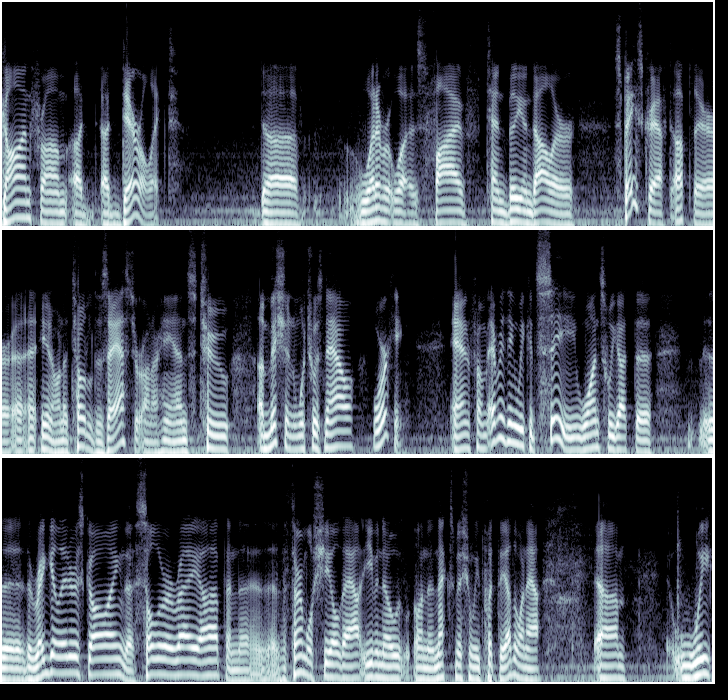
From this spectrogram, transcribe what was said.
gone from a, a derelict, uh, whatever it was, five, ten billion dollar spacecraft up there, uh, uh, you know, in a total disaster on our hands, to a mission which was now working. And from everything we could see, once we got the the, the regulators going, the solar array up, and the, the, the, thermal shield out, even though on the next mission we put the other one out, um, we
